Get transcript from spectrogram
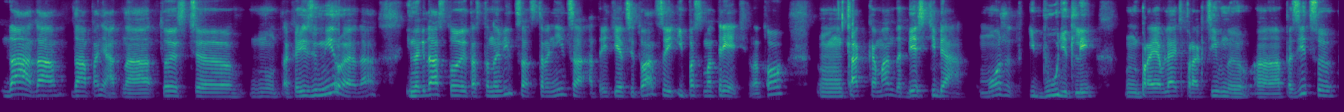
Да, да, да, понятно. То есть, э, ну, так резюмируя, да, иногда стоит остановиться, отстраниться, отойти от ситуации и посмотреть на то, как команда без тебя может и будет ли проявлять проактивную э, позицию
